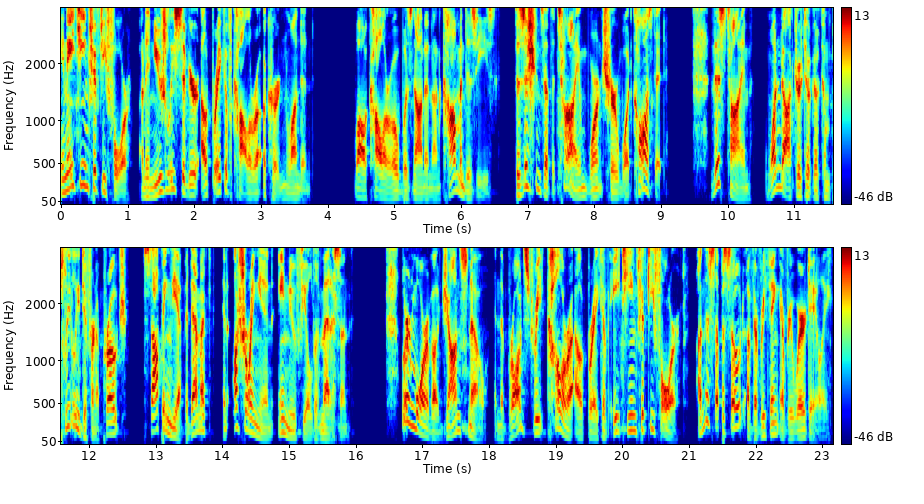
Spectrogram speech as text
In 1854, an unusually severe outbreak of cholera occurred in London. While cholera was not an uncommon disease, physicians at the time weren't sure what caused it. This time, one doctor took a completely different approach, stopping the epidemic and ushering in a new field of medicine. Learn more about John Snow and the Broad Street cholera outbreak of 1854 on this episode of Everything Everywhere Daily.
